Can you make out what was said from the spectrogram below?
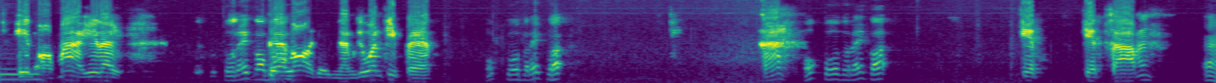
มเฮ็ดออกมาอีไรตัวไหนก็พเพื่ออรอเดือนนั้นคือวันที่แปดหกตัวตัวไหนก็ฮะหกตัวตัวไหนก็เจ็ดเจ็ดสามอะ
